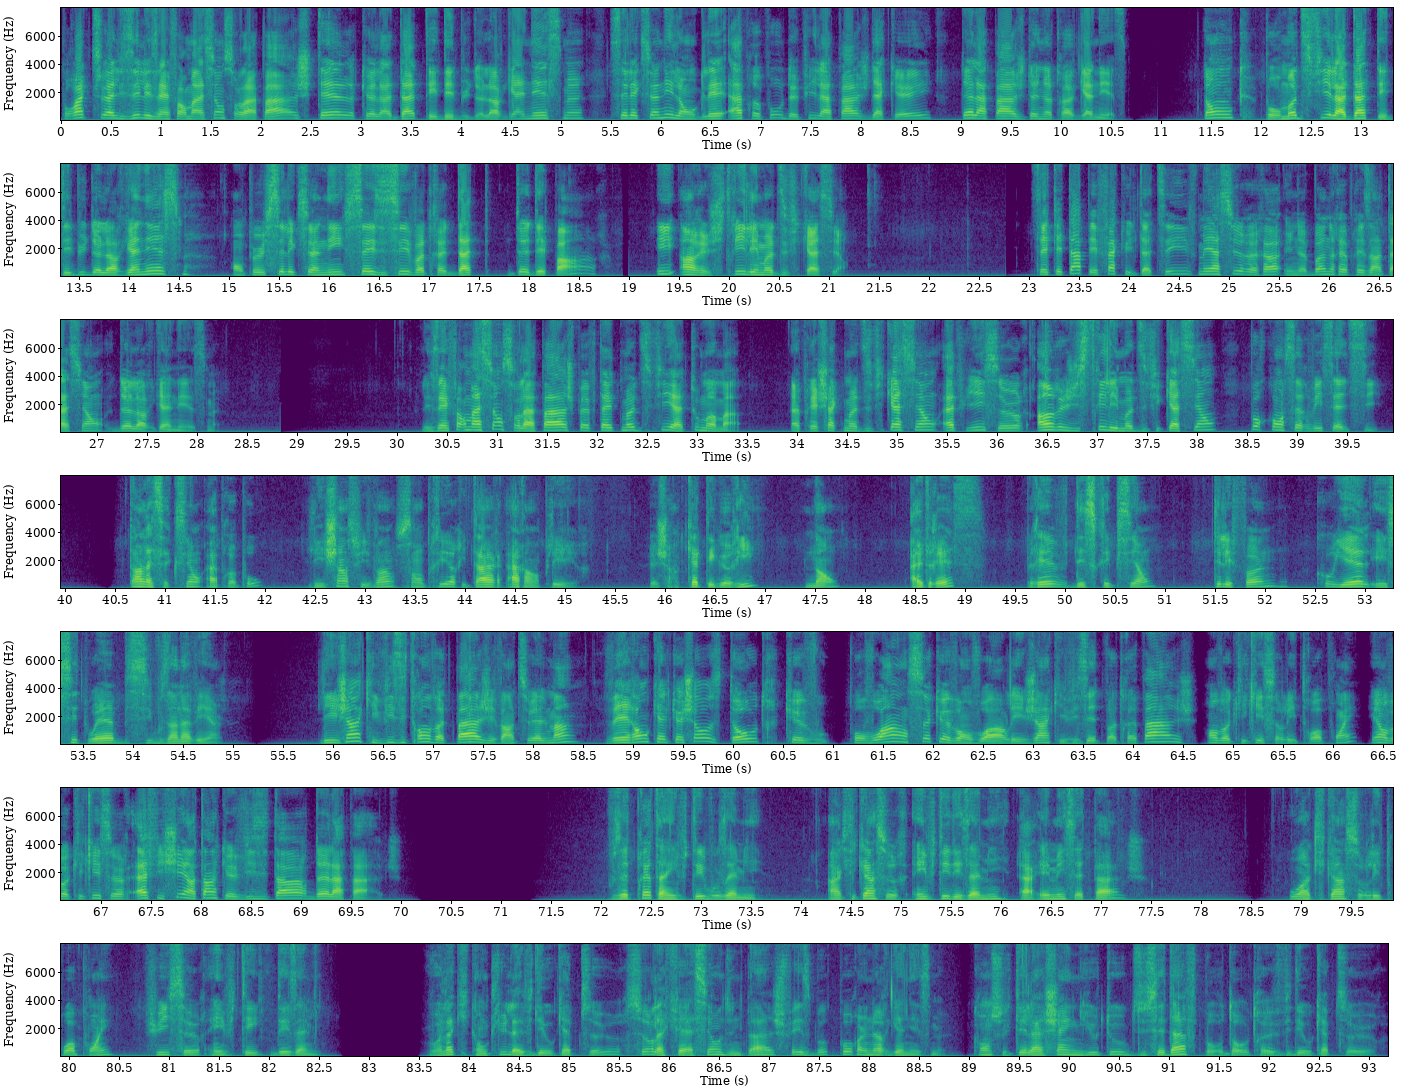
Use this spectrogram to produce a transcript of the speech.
Pour actualiser les informations sur la page, telles que la date et début de l'organisme, sélectionnez l'onglet À propos depuis la page d'accueil de la page de notre organisme. Donc, pour modifier la date et début de l'organisme, on peut sélectionner Saisissez votre date de départ et enregistrer les modifications. Cette étape est facultative mais assurera une bonne représentation de l'organisme. Les informations sur la page peuvent être modifiées à tout moment. Après chaque modification, appuyez sur « Enregistrer les modifications » pour conserver celles-ci. Dans la section « À propos », les champs suivants sont prioritaires à remplir. Le champ Catégorie, Nom, Adresse, Brève description, Téléphone, courriel et site web si vous en avez un. Les gens qui visiteront votre page éventuellement verront quelque chose d'autre que vous. Pour voir ce que vont voir les gens qui visitent votre page, on va cliquer sur les trois points et on va cliquer sur « Afficher en tant que visiteur de la page ». Vous êtes prêt à inviter vos amis? En cliquant sur « Inviter des amis à aimer cette page » ou en cliquant sur les trois points, puis sur « Inviter des amis ». Voilà qui conclut la vidéo capture sur la création d'une page Facebook pour un organisme. Consultez la chaîne YouTube du CEDAF pour d'autres vidéos captures.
